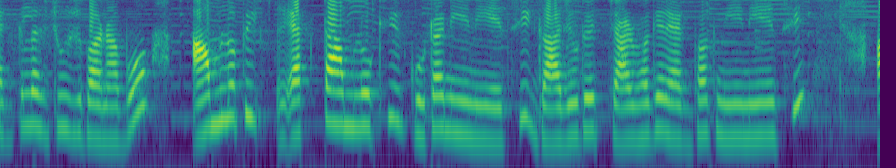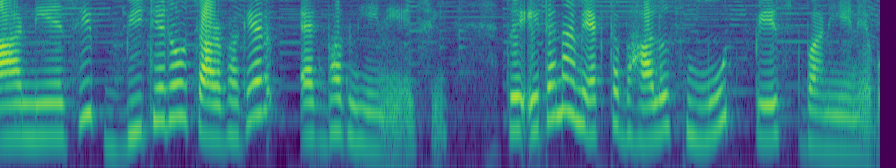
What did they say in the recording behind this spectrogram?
এক গ্লাস জুস বানাবো আমলকি একটা আমলকি গোটা নিয়ে নিয়েছি, গাজরের চার ভাগের এক ভাগ নিয়ে নিয়েছি, আর নিয়েছি বিটেরও চার ভাগের এক ভাগ নিয়ে নিয়েছি। তো এটা না আমি একটা ভালো স্মুথ পেস্ট বানিয়ে নেব।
